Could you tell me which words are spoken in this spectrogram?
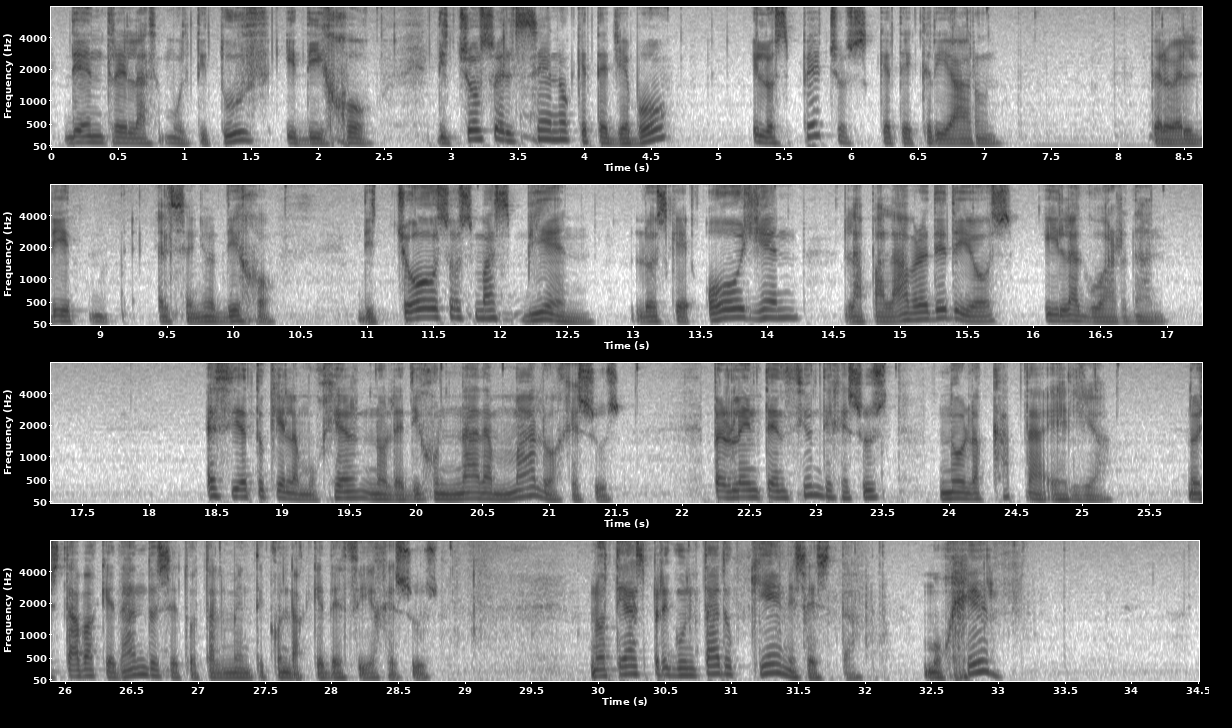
de entre la multitud y dijo, Dichoso el seno que te llevó y los pechos que te criaron. Pero el, el Señor dijo, Dichosos más bien los que oyen la palabra de Dios y la guardan. Es cierto que la mujer no le dijo nada malo a Jesús, pero la intención de Jesús no la capta ella. No estaba quedándose totalmente con la que decía Jesús. ¿No te has preguntado quién es esta mujer?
